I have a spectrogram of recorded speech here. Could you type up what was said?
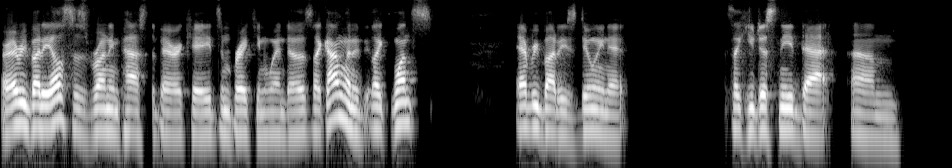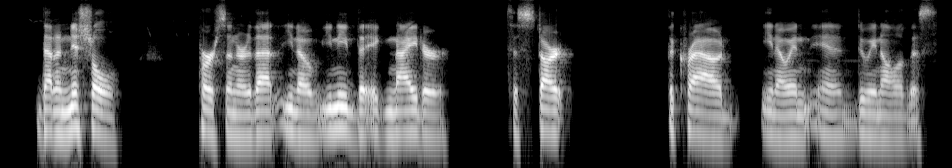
Or everybody else is running past the barricades and breaking windows. Like I'm going to like once everybody's doing it, it's like you just need that, um, that initial person or that, you know, you need the igniter to start the crowd you know in, in doing all of this.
